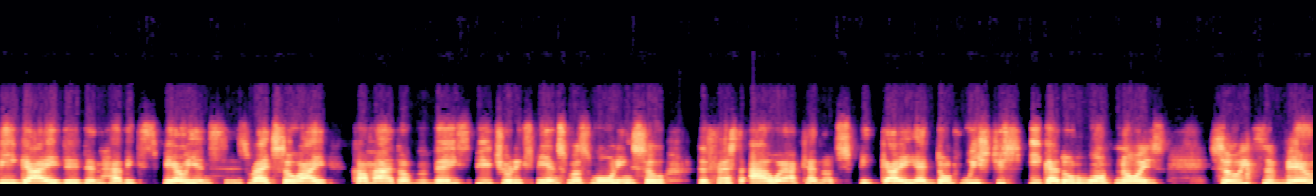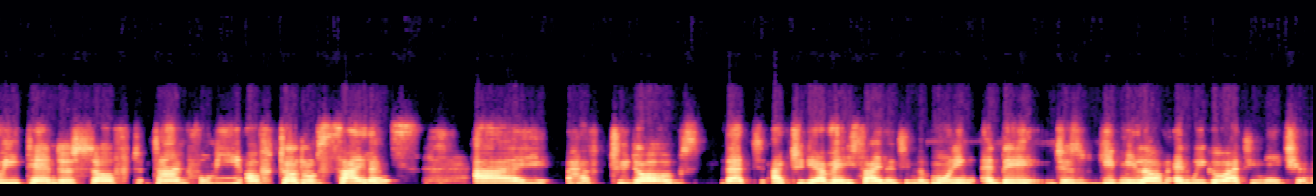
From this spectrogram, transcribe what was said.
be guided and have experiences, right? So I come out of a very spiritual experience most mornings. So the first hour, I cannot speak. I, I don't wish to speak. I don't want noise. So it's a very tender, soft time for me of total silence. I have two dogs that actually are very silent in the morning and they just give me love and we go out in nature.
